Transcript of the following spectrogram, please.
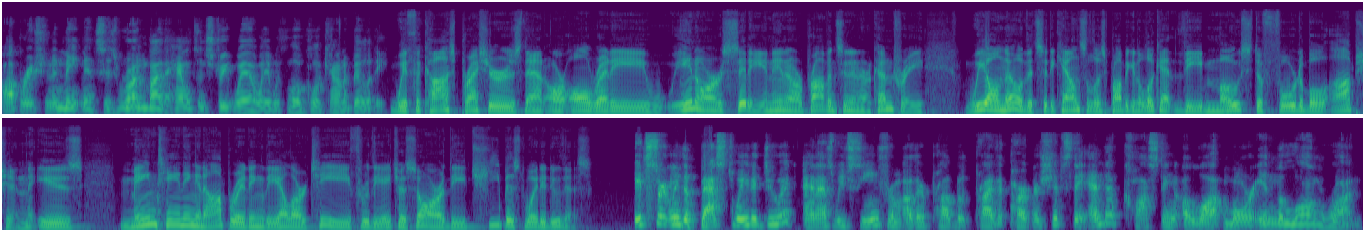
operation and maintenance is run by the Hamilton Street Railway with local accountability. With the cost pressures that are already in our city and in our province and in our country, we all know that city council is probably going to look at the most affordable option is maintaining and operating the LRT through the HSR the cheapest way to do this? It's certainly the best way to do it. And as we've seen from other public private partnerships, they end up costing a lot more in the long run.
